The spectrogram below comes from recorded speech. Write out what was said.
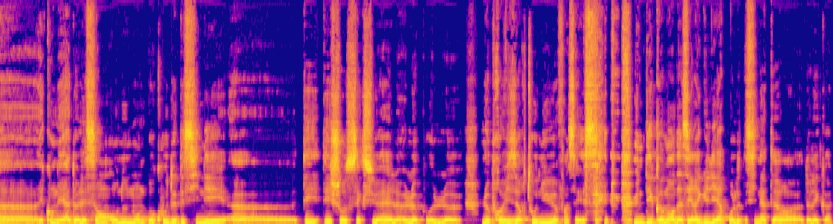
euh, et qu'on est adolescent, on nous demande beaucoup de dessiner euh, des, des, choses sexuelles, le, le, le, proviseur tout nu, enfin c'est une des commandes assez régulière pour le dessinateur euh, de l'école.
